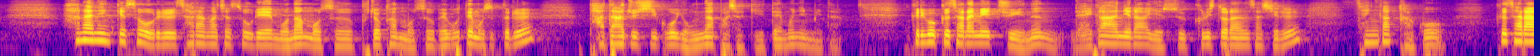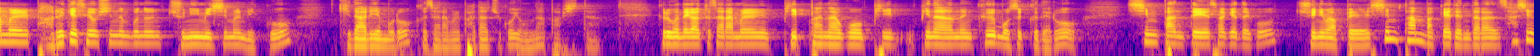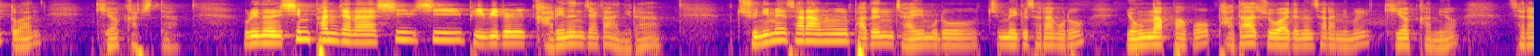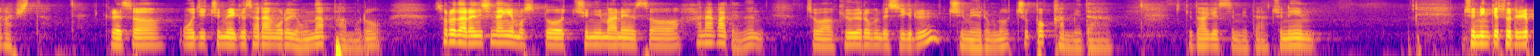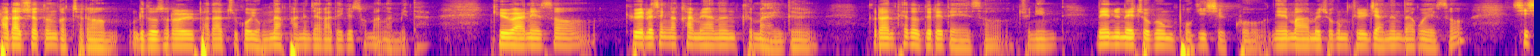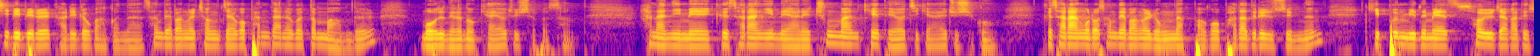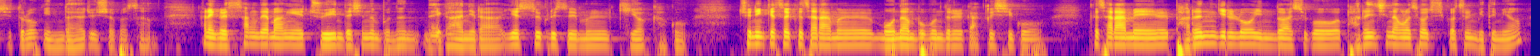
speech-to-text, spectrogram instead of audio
하나님께서 우리를 사랑하셔서 우리의 모난 모습, 부족한 모습, 왜곡된 모습들을 받아주시고 용납하셨기 때문입니다. 그리고 그 사람의 주인은 내가 아니라 예수 그리스도라는 사실을 생각하고 그 사람을 바르게 세우시는 분은 주님이심을 믿고 기다림으로 그 사람을 받아주고 용납합시다. 그리고 내가 그 사람을 비판하고 비, 비난하는 그 모습 그대로 심판대에 서게 되고 주님 앞에 심판받게 된다는 사실 또한 기억합시다. 우리는 심판자나 시시비비를 가리는 자가 아니라 주님의 사랑을 받은 자임으로 주님의 그 사랑으로 용납하고 받아주어야 되는 사람임을 기억하며 살아갑시다. 그래서 오직 주님의 그 사랑으로 용납함으로 서로 다른 신앙의 모습도 주님 안에서 하나가 되는 저와 교회 여러분 되시기를 주님의 이름으로 축복합니다. 기도하겠습니다. 주님, 주님께 소리를 받아주셨던 것처럼 우리도 서로를 받아주고 용납하는 자가 되길 소망합니다. 교회 안에서 교회를 생각하며 하는 그 말들, 그러한 태도들에 대해서 주님 내 눈에 조금 보기 싫고 내 마음에 조금 들지 않는다고 해서 시시비비를 가리려고 하거나 상대방을 정죄하고 판단하려고 했던 마음들 모두 내려놓게 하여 주시옵소서. 하나님의 그 사랑이 내 안에 충만케 되어지게 하여 주시고 그 사랑으로 상대방을 용납하고 받아들여 줄수 있는 깊은 믿음의 소유자가 될 수 있도록 인도하여 주시옵소서. 하나님 그래서 상대방의 주인 되시는 분은 내가 아니라 예수 그리스도임을 기억하고 주님께서 그 사람을 모난 부분들을 깎으시고 그 사람을 바른 길로 인도하시고 바른 신앙으로 세워 주실 것을 믿으며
